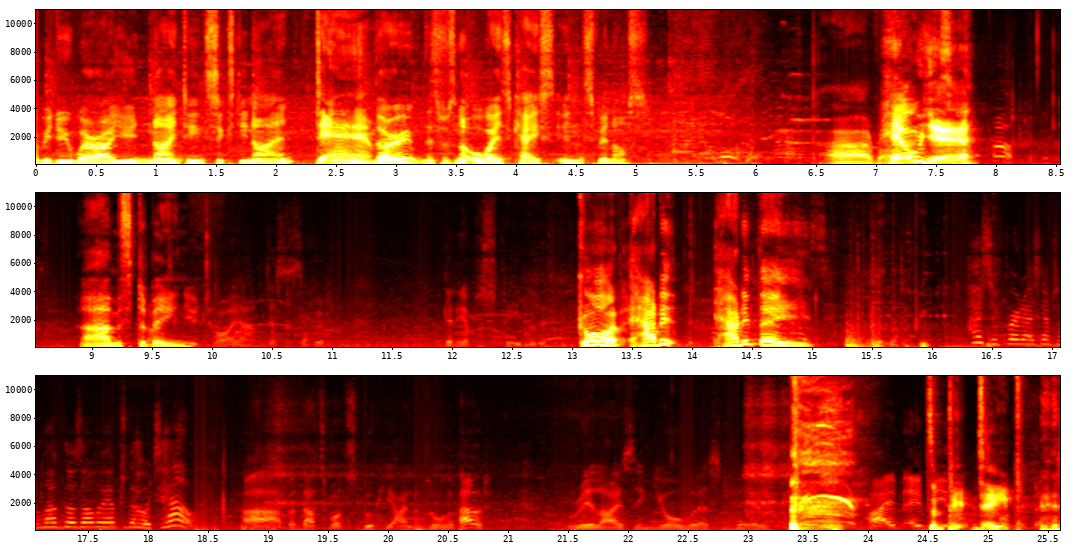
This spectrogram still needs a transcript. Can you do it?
Scooby Doo Where Are You 1969, Damn. though this was not always the case in spin offs. ah, right, Hell yeah. see. Ah, Mr. Bean. God, how did how did they? I was afraid I was going to lug those all the way up to the hotel. Ah, but that's what Spooky Island's all about. Realizing your worst fears. I'm It's a bit deep.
